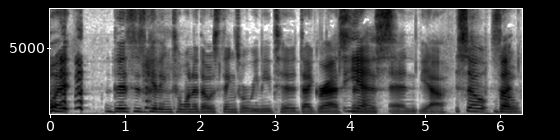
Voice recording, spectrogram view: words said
but this is getting to one of those things where we need to digress and, Yes. and yeah so, So- but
